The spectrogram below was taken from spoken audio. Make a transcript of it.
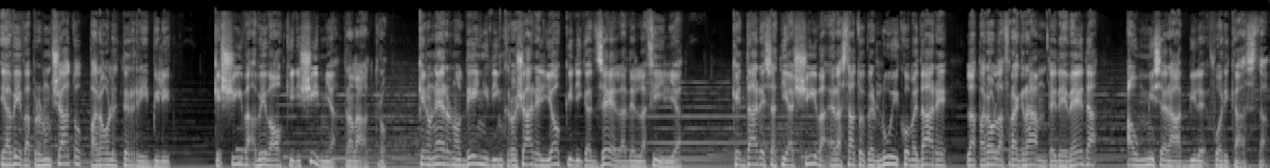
e aveva pronunciato parole terribili, che Shiva aveva occhi di scimmia, tra l'altro, che non erano degni di incrociare gli occhi di gazzella della figlia, che dare Sati a Shiva era stato per lui come dare la parola fragrante dei Veda a un miserabile fuori casta.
